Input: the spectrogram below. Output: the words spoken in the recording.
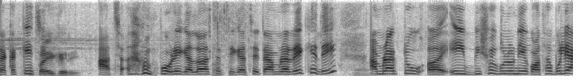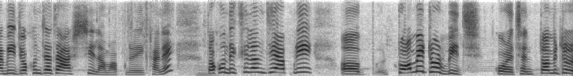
টাকা কেজি। পাইকারি। আচ্ছা পড়ে গেল। আচ্ছা ঠিক আছে এটা আমরা রেখে দিই। আমরা একটু এই বিষয়গুলো নিয়ে কথা বলি। আমি যখন চাচা আসছিলাম আপনার এখানে তখন দেখছিলাম যে আপনি টমেটোর বীজ করেছেন টমেটোর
